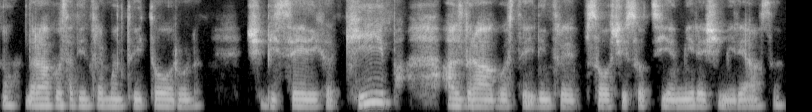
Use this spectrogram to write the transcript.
nu, dragostea dintre Mântuitorul și biserică, chip al dragostei dintre soț și soție, mire și mireasă.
